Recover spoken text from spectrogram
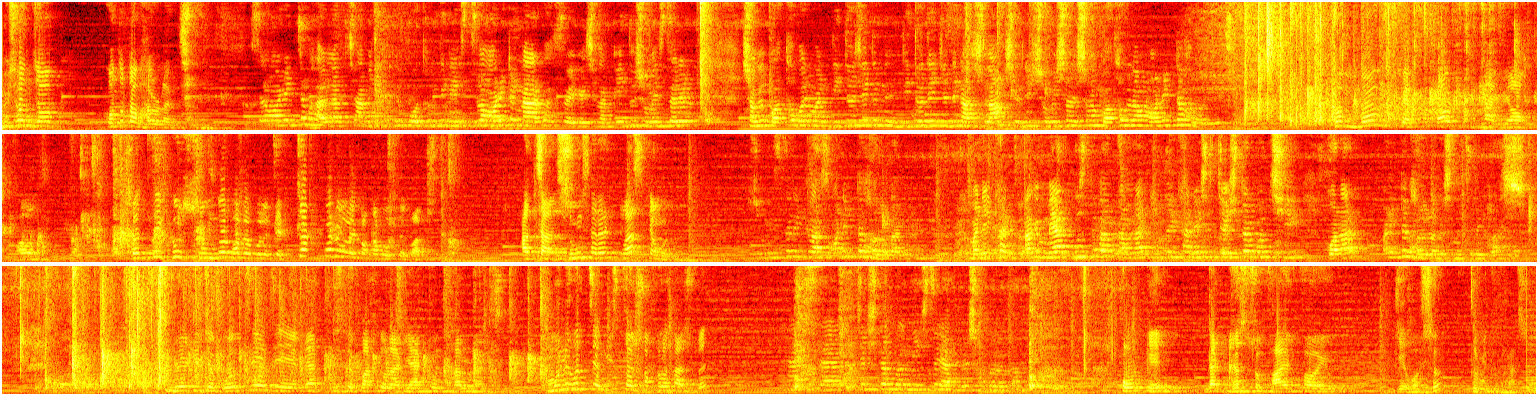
Mission job কতটা ভালো লাগছে? স্যার অনেকটা ভালো লাগছে। আমি যেদিন প্রথম দিন এসেছিলাম অনেকটা নার্ভাস হয়ে গেছিলাম। কিন্তু সুমিত স্যারের সঙ্গে কথা বলে মানে দ্বিতীয় যেদিন দ্বিতীয় দিন যেদিন আসলাম সেদিন সুমিত স্যারের সঙ্গে কথা বলে আমার অনেকটা ভালো লেগেছে। সত্যি খুব সুন্দরভাবে বলেছে। চটপট বলে কথা বলতে পারছে। আচ্ছা সুমি স্যারের ক্লাস কেমন? ক্লাস অনেকটা ভালো লাগে। মানে এখানে আগে ম্যাথ বুঝতে পারতাম না কিন্তু এখানে এসে চেষ্টা করছি করার। অনেকটা ভালো লাগে সুমিত স্যারের ক্লাস মেয়েটি যে বলছে যে ম্যাথ বুঝতে পারতো লাগে এখন ভালো লাগছে। মনে হচ্ছে নিশ্চয় সফলতা আসবে? হ্যাঁ চেষ্টা করে নিশ্চয়ই আসবে সফলতা। Okay that has to fight for you যে বসো তুমি তোমার আসো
